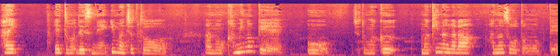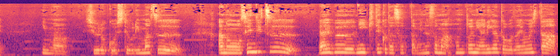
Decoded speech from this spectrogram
はい。えっとですね、今ちょっとあの髪の毛をちょっと巻く、巻きながら話そうと思って今収録をしております。あの、先日ライブに来てくださった皆様、本当にありがとうございました。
